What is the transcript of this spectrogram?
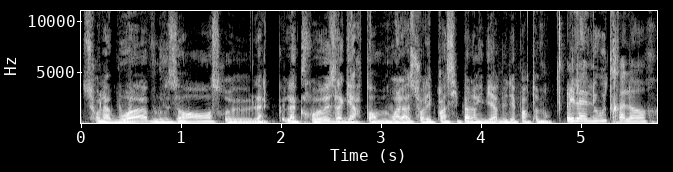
sur la Boive, Lausanne, euh, la, la Creuse, la Gartempe, voilà, sur les principales rivières du département. Et la loutre alors?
